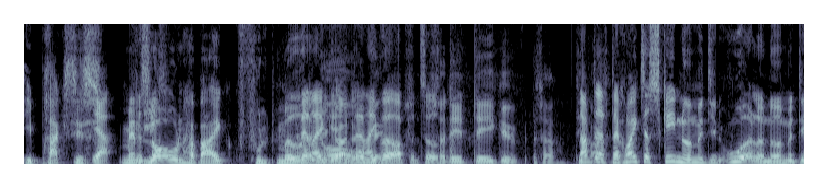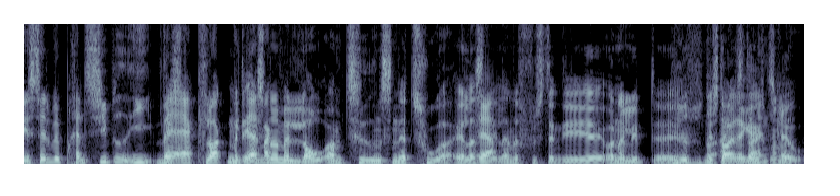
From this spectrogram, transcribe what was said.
i praksis, Ja, men præcis. loven har bare ikke fulgt med. Den har ikke, Nå, den har ikke okay. været opdateret. Så det, det er ikke... Altså, det er Nej, der, sådan- der kommer ikke til at ske noget med dit ur eller noget, men det er selve princippet i, hvad Det- er klokken Men det er sådan noget med lov om tidens natur, eller sådan Ja. et eller andet fuldstændig øh, underligt. Øh, Det lyder sådan det står Einstein skrev.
